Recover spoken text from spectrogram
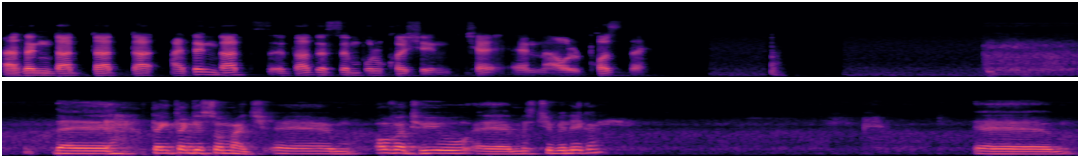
I think that that that I think that's that's a simple question, Chair, and I will pause there. Thank, thank you so much. Um, over to you, uh, Ms. Chibilika. Um,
